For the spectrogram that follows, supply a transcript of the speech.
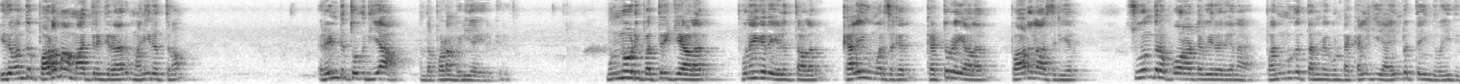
இதை வந்து படமாக மாற்றிருக்கிறார் மணிரத்னம். ரெண்டு தொகுதியாக அந்த படம் வெளியாகிருக்கிறது முன்னோடி பத்திரிகையாளர் புனைகதை எழுத்தாளர் கலை விமர்சகர் கட்டுரையாளர் பாடலாசிரியர் சுதந்திர போராட்ட வீரர் என பன்முகத்தன்மை கொண்ட கல்கி ஐம்பத்தைந்து வயது.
